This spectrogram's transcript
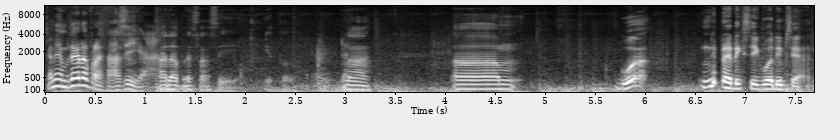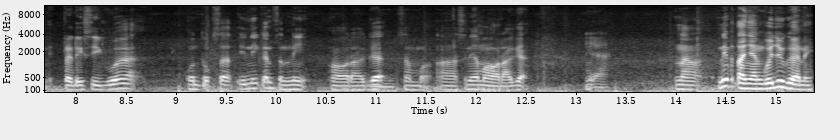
Kan yang penting ada prestasi kan. ada prestasi gitu Ya nah em, gua ini prediksi gua dims ya prediksi gua untuk saat ini kan seni olahraga Hmm. sama eh, seni sama olahraga ya. nah ini pertanyaan gue juga nih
